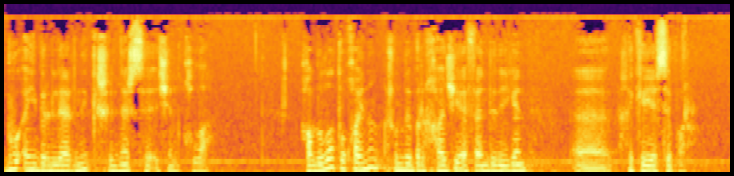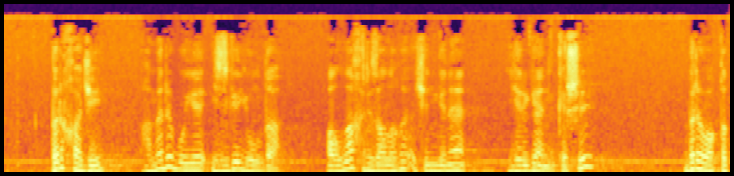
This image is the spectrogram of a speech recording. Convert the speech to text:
бу әйберләрне кеше нәрсә өчен кыла? Габдулла Тукайның шундый бер Хаҗи әфәнде дигән хикәясе бар. Бер хаҗи, гомере буе изге юлда, Аллаһ ризалыгы өчен генә йөргән кеше, бервакыт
